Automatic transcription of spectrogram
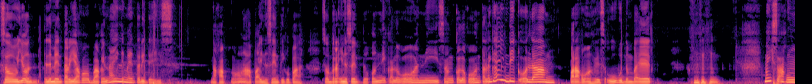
So yun, elementary ako, back in my elementary days. Naka, oh, napaka-inosente ko pa. Sobrang innocent ko ni kalokohan ni isang kalokohan talaga, hindi ko alam para akong anghel sa ubod ng bait. May isa akong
